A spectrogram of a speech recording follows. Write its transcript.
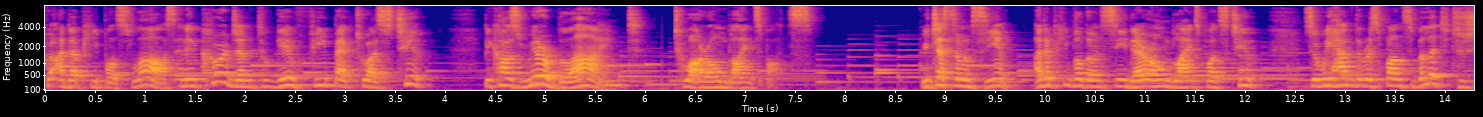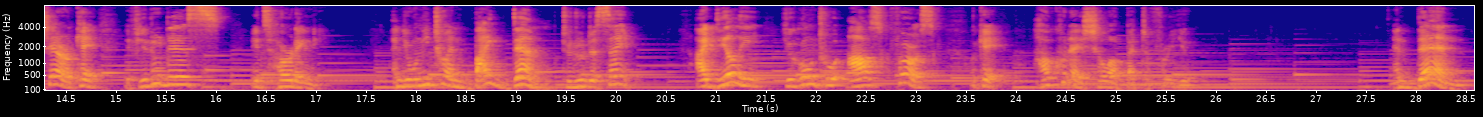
to other people's flaws and encourage them to give feedback to us too. Because we're blind to our own blind spots. We just don't see them. Other people don't see their own blind spots too. So we have the responsibility to share okay, if you do this, it's hurting me. And you need to invite them to do the same. Ideally, you're going to ask first, okay, how could I show up better for you? And then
